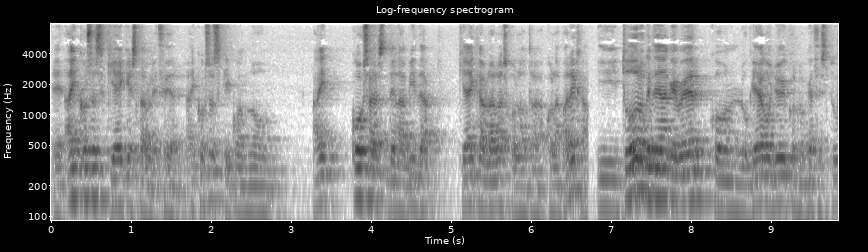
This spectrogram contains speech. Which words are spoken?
eh, hay cosas que hay que establecer, hay cosas que cuando hay cosas de la vida que hay que hablarlas con la otra, con la pareja. Y todo lo que tenga que ver con lo que hago yo y con lo que haces tú,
